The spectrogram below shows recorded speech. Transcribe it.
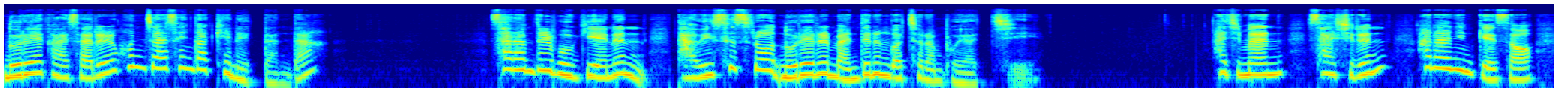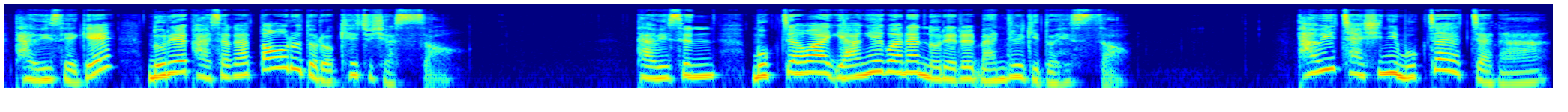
노래 가사를 혼자 생각해냈단다. 사람들 보기에는 다윗 스스로 노래를 만드는 것처럼 보였지. 하지만 사실은 하나님께서 다윗에게 노래 가사가 떠오르도록 해주셨어. 다윗은 목자와 양에 관한 노래를 만들기도 했어. 다윗 자신이 목자였잖아.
